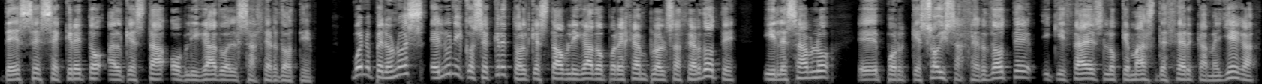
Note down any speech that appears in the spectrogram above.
de ese secreto al que está obligado el sacerdote. Bueno, pero no es el único secreto al que está obligado, por ejemplo, el sacerdote, y les hablo eh, porque soy sacerdote y quizá es lo que más de cerca me llega.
